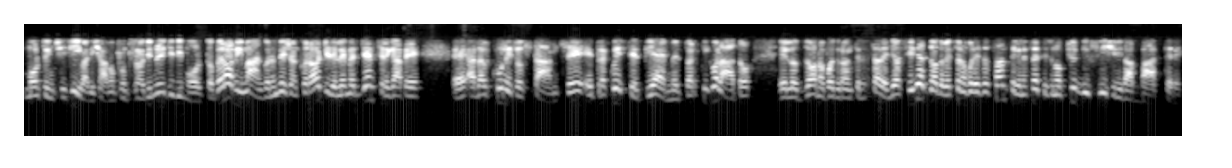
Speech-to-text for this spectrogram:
molto incisiva, diciamo, appunto sono diminuiti di molto, però rimangono invece ancora oggi delle emergenze legate eh, ad alcune sostanze e tra queste il PM, il particolato e l'ozono poi durante l'estate gli ossidi di azoto che sono quelle sostanze che in effetti sono più difficili da abbattere.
